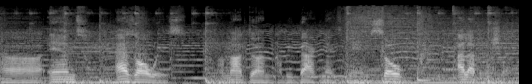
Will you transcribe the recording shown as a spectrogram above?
Uh, and as always, I'm not done. I'll be back next game. So, à la prochaine.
